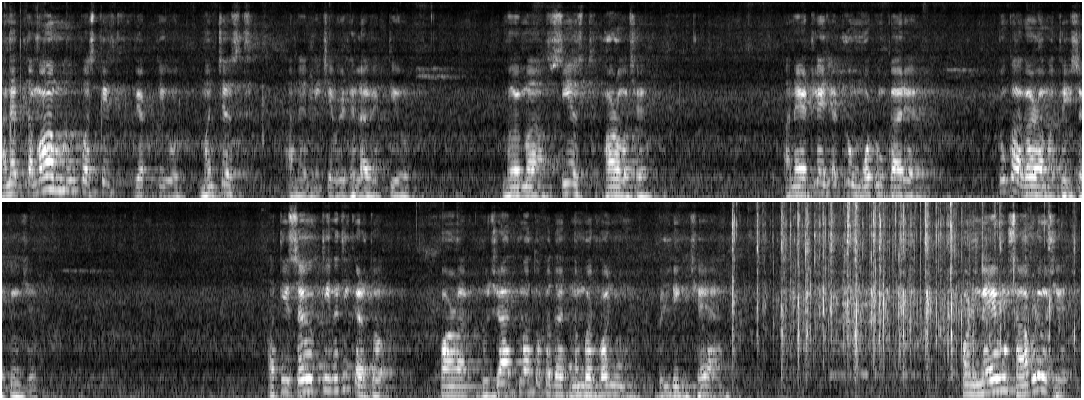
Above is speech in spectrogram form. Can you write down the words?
અને તમામ ઉપસ્થિત વ્યક્તિઓ, મંચસ્થ અને નીચે બેઠેલા વ્યક્તિઓનો એમાં સિંહસ્થ ફાળો છે. અને એટલે જ એટલું મોટું કાર્ય ટૂંકા ગાળામાં થઈ શક્યું છે. અતિશયોક્તિ નથી કરતો, પણ ગુજરાતમાં તો કદાચ નંબર વન બિલ્ડિંગ છે. પણ મેં એવું સાંભળ્યું છે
